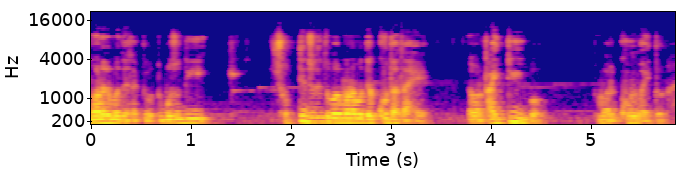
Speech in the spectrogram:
মনের মধ্যে থাকতে তবু যদি সত্যি যদি তোমার মনের মধ্যে ক্ষুধা থাকে, তোমার ভাই তুই তোমার ঘুম আইতো না।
